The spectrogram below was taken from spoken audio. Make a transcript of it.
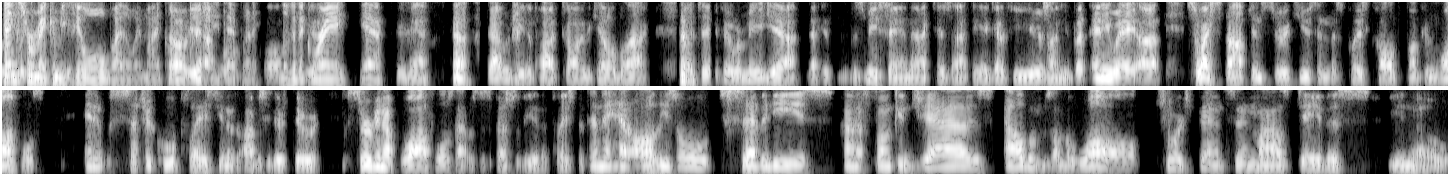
Thanks for making me feel old, by the way, Michael. I Oh, yeah, appreciate that, buddy. well, Look at the yeah. gray. Yeah. Yeah, that would be the pot calling the kettle black. But if it were me, yeah, that it was me saying that because I think I got a few years on you. But anyway, uh, so I stopped in Syracuse in this place called Funk 'n Waffles, and it was such a cool place. You know, obviously they they were serving up waffles. That was the specialty of the place. But then they had all these old '70s kind of funk and jazz albums on the wall. George Benson, Miles Davis, you know,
